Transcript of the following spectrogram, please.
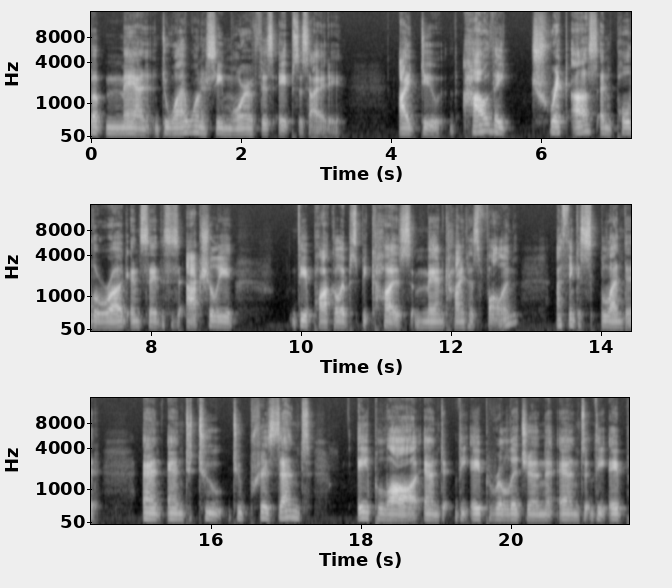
But man, do I want to see more of this ape society. I do. How they trick us and pull the rug and say this is actually the apocalypse because mankind has fallen, I think is splendid. And and to to present ape law and the ape religion and the ape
